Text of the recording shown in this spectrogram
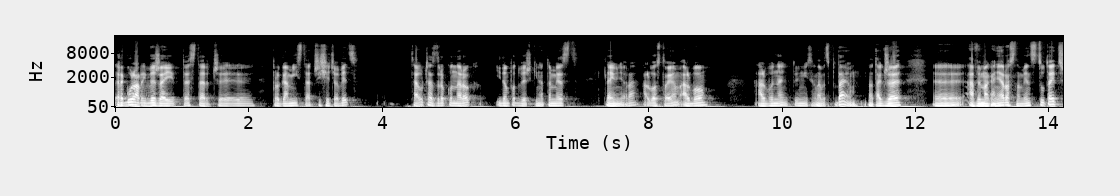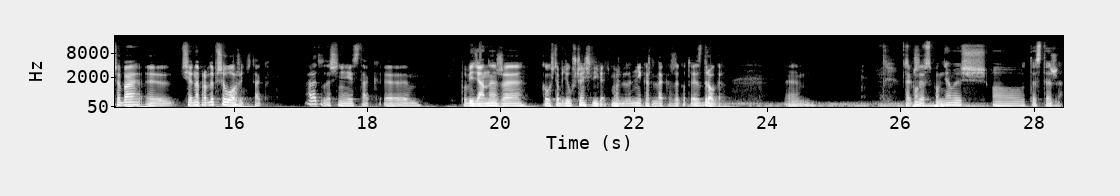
Regular wyżej tester, czy programista, czy sieciowiec cały czas z roku na rok idą podwyżki. Natomiast dla juniora albo stoją, albo, albo na niektórych miejscach nawet spadają. No także, e, a wymagania rosną, więc tutaj trzeba e, się naprawdę przełożyć, tak? Ale to też nie jest tak e, powiedziane, że kogoś to będzie uszczęśliwiać. Może nie dla każdego to jest droga. Także wspomniałeś o testerze.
